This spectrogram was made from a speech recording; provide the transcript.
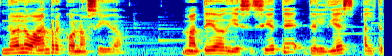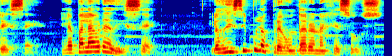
No lo han reconocido. Mateo 17 del 10 al 13. La palabra dice, los discípulos preguntaron a Jesús,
